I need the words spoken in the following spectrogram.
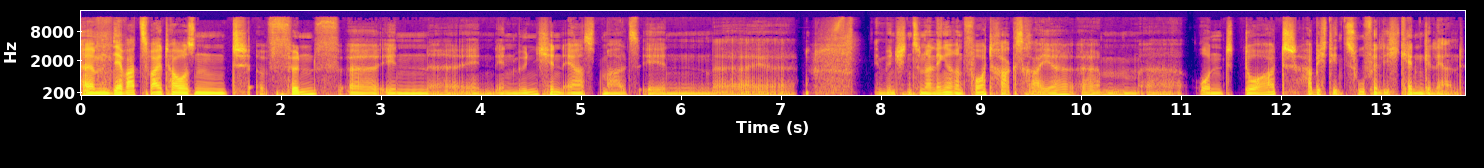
Ähm, der war 2005 äh, in, äh, in, in München erstmals in, äh, in München zu einer längeren Vortragsreihe ähm, äh, und dort habe ich den zufällig kennengelernt.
